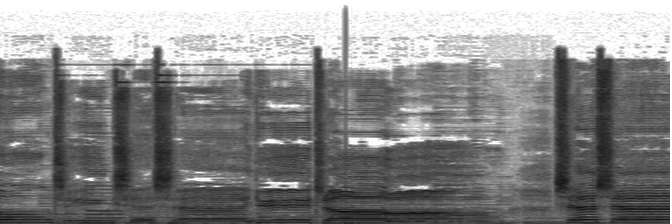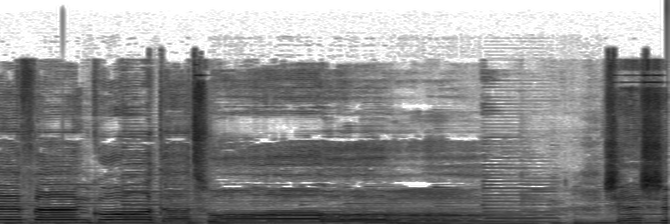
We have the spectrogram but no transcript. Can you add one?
风景，谢谢宇宙，谢谢犯过的错，谢谢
